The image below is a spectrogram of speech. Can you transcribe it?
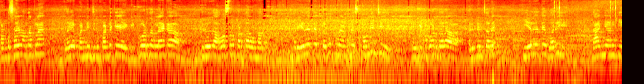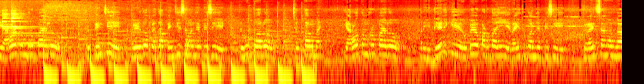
పంట సాయం అందట్లే. అలాగే పండించిన పంటకి గిట్టుబాటు ధర లేక ఈరోజు అవస్థలు పడతా ఉన్నారు. మరి ఏదైతే ప్రభుత్వం వెంటనే స్పందించి మరి గిట్టుబాటు ధర కల్పించాలి ఏదైతే వరి ధాన్యానికి అరవై తొమ్మిది రూపాయలు పెంచి ఏదో పెద్ద పెంచేసామని చెప్పేసి ప్రభుత్వాలు చెప్తా ఉన్నాయి. ఈ అరవై తొమ్మిది రూపాయలు మరి దేనికి ఉపయోగపడతాయి రైతుకు అని చెప్పేసి రైతు సంఘంగా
